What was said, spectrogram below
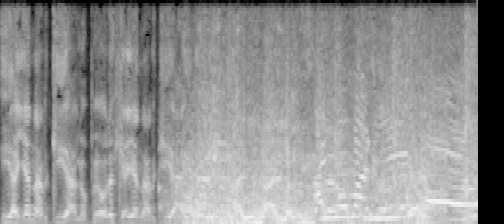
Y hay anarquía. Lo peor es que hay anarquía. Hay Hay un marido. ¡Ay, no, Marita!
